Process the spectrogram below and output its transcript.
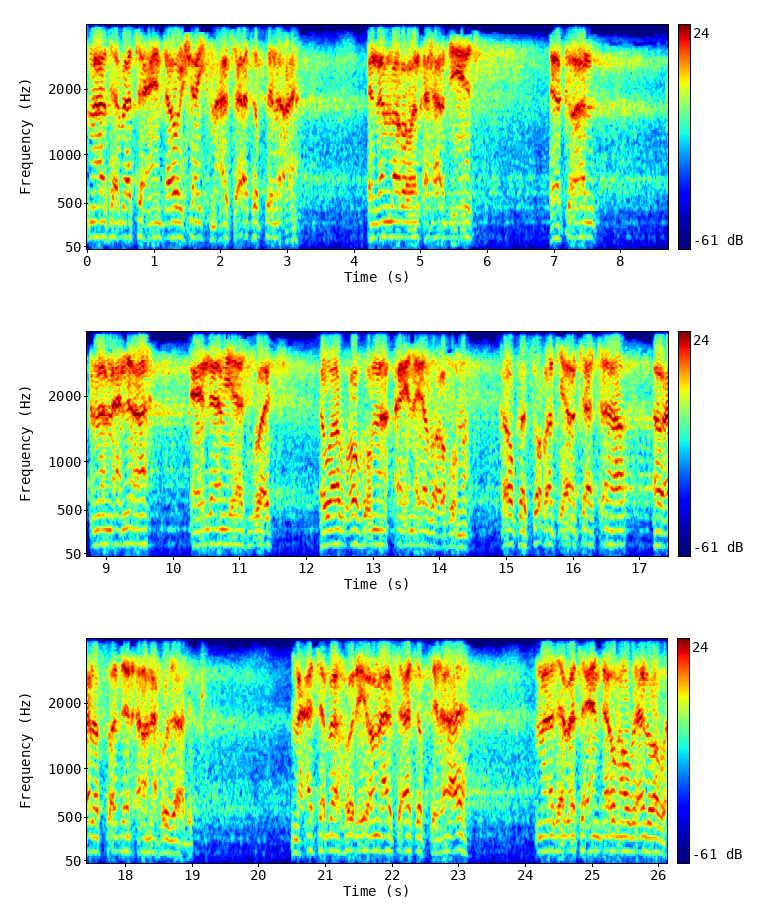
ما ثبت عنده شيء مع ساعة اطلاعه. لما روى الأحاديث قال ما معناه لم يثبت وضعهما أين يضعهما فوق السرة أو تحتها أو على الصدر أو نحو ذلك. مع تبهره ومع سعة اطلاعه ما ثبت عنده موضع الوضع.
